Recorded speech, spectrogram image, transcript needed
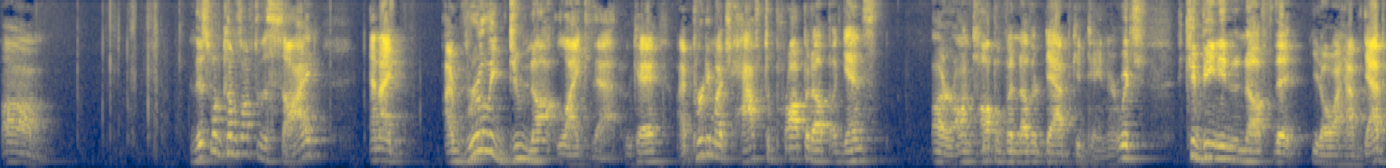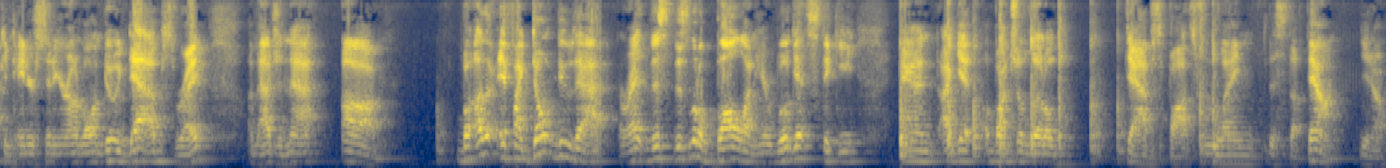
um, this one comes off to the side, and I I really do not like that, okay? I pretty much have to prop it up against or on top of another dab container, which convenient enough that, you know, I have dab containers sitting around while I'm doing dabs, right? Imagine that. Um, but other if I don't do that, all right, this this little ball on here will get sticky and I get a bunch of little dab spots from laying this stuff down, you know.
